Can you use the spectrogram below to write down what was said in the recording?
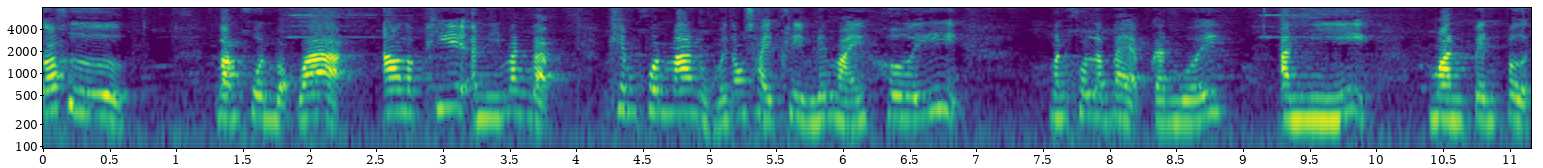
ก็คือบางคนบอกว่า เอาล้วพี่อันนี้มันแบบเข้มข้นมากหนูไม่ต้องใช้ครีมได้ไหม เฮ้ย มันคนละแบบกันเว้ย อันนี้ มันเป็นเปิด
